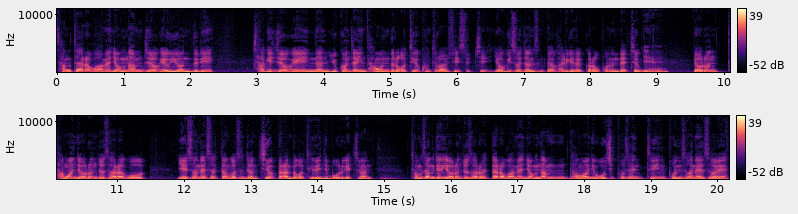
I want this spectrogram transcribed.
상태라고 하면 영남 지역의 의원들이 자기 지역에 있는 유권자인 당원들을 어떻게 컨트롤할 수 있을지 여기서 전 승패가 갈리게 될 거라고 보는데 즉 예. 여론 당원 여론조사라고 예선에서 던 것은 전 지역별 안배가 어떻게 되는지 모르겠지만 정상적인 여론조사로 했다라고 하면 영남 당원이 50%인 본선에서의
